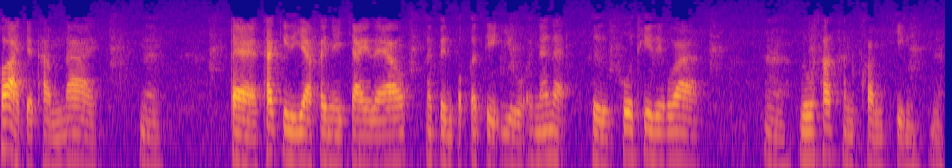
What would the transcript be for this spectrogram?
ก็อาจจะทำได้นะแต่ถ้ากิริยาภายในใจแล้วมันเป็นปกติอยู่ อันนั้นแหละคือผู้ที่เรียกว่ารู้เท่าทันความจริงนะ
